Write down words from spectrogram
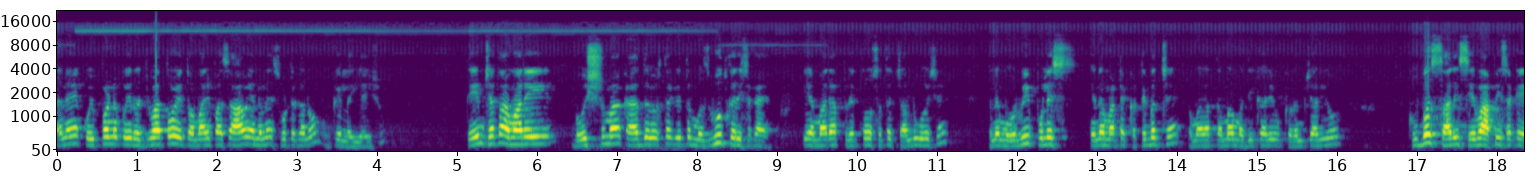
અને કોઈ પણ કોઈ રજૂઆત હોય તો અમારી પાસે આવે અને અમે સો ટકાનો ઉકેલ લઈ આવીશું. તેમ છતાં અમારે ભવિષ્યમાં કાયદો વ્યવસ્થા કેવી રીતે મજબૂત કરી શકાય એ અમારા પ્રયત્નો સતત ચાલુ હોય છે. અને મોરબી પોલીસ એના માટે કટિબદ્ધ છે. અમારા તમામ અધિકારીઓ, કર્મચારીઓ ખૂબ જ સારી સેવા આપી શકે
